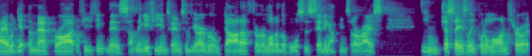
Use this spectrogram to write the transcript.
able to get the map right, if you think there's something iffy in terms of the overall data for a lot of the horses setting up into the race, you can just easily put a line through it.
